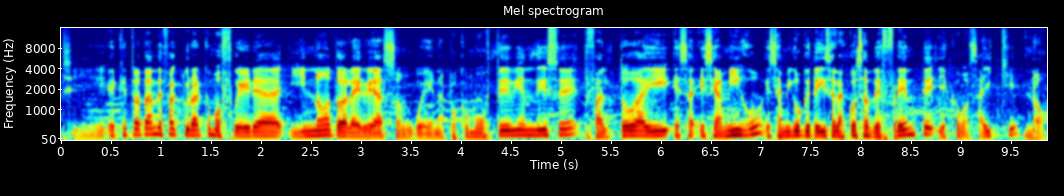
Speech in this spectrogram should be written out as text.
Sí, es que tratan de facturar como fuera y no todas las ideas son buenas. Pues como usted bien dice, faltó ahí esa- ese amigo, ese amigo que te dice las cosas de frente y es como, ¿sabes qué? No.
